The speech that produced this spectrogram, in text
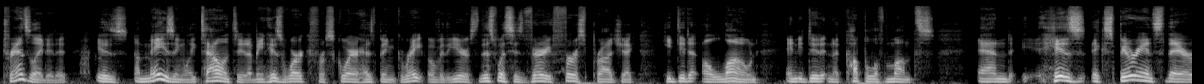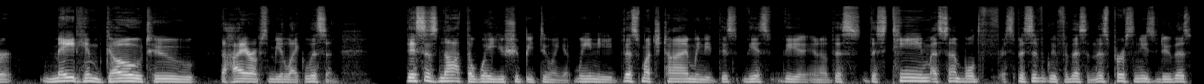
translated it, is amazingly talented. I mean, his work for Square has been great over the years. This was his very first project. He did it alone, and he did it in a couple of months. And his experience there made him go to the higher ups and be like, "Listen, this is not the way you should be doing it. We need this much time. We need this, this, the, you know, this, this team assembled specifically for this, and this person needs to do this,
